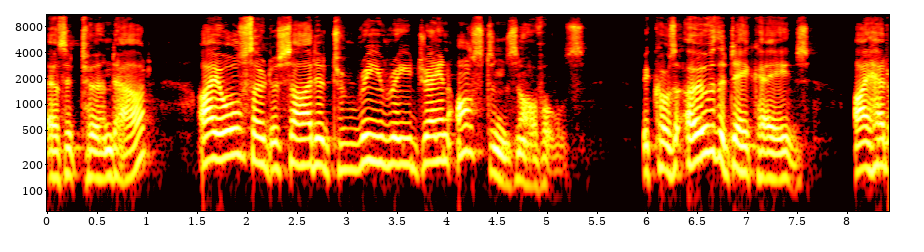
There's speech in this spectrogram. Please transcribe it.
as it turned out, I also decided to reread Jane Austen's novels because over the decades, I had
